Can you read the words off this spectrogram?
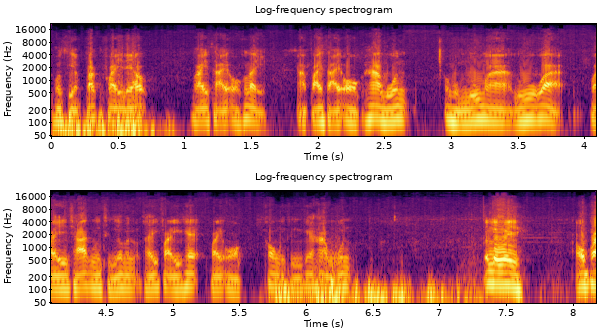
พอเสียบปลั๊กไฟแล้วปลายสายออกเท่าไหร่ปลายสายออก5โวลต์ผมรู้มารู้ว่าไฟชาร์จมือถือมันใช้ไฟแค่ไฟออกเข้ามือถือแค่5โวลต์ก็เลยเอาไป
